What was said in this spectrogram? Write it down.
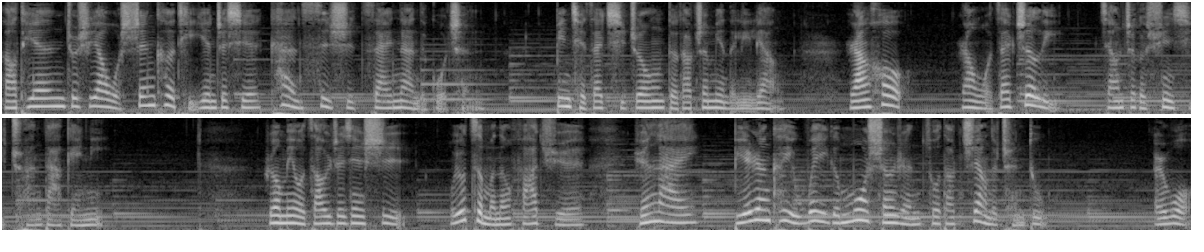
老天就是要我深刻体验这些看似是灾难的过程，并且在其中得到正面的力量，然后让我在这里将这个讯息传达给你。若没有遭遇这件事，我又怎么能发觉，原来别人可以为一个陌生人做到这样的程度，而我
